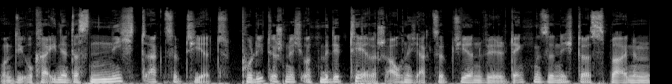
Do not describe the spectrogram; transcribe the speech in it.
und die Ukraine das nicht akzeptiert, politisch nicht und militärisch auch nicht akzeptieren will, denken Sie nicht, dass bei einem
